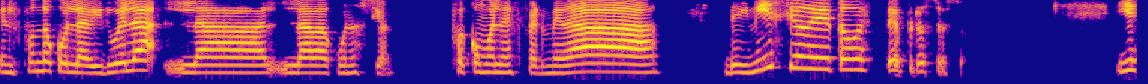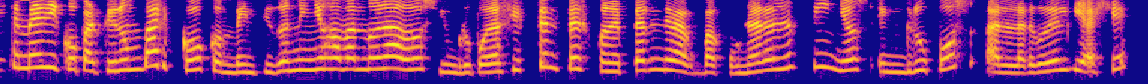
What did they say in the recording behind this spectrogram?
en el fondo, con la viruela la, la vacunación. Fue como la enfermedad de inicio de todo este proceso. Y este médico partió en un barco con 22 niños abandonados y un grupo de asistentes con el plan de vacunar a los niños en grupos a lo largo del viaje,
